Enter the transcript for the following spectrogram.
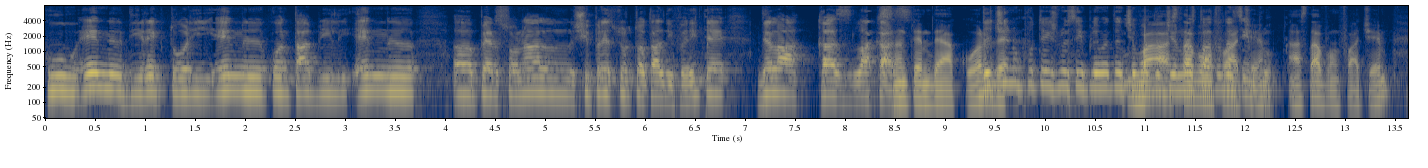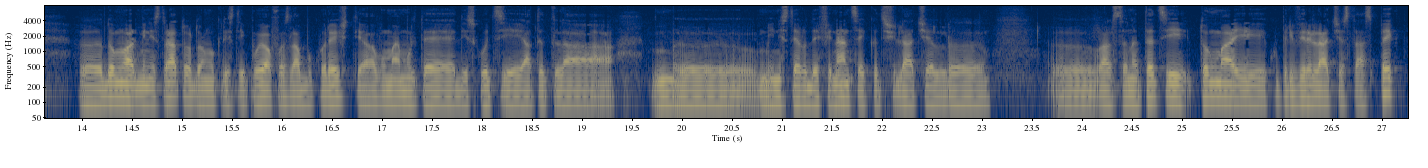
cu N directori, N contabili, N uh, personal și prețuri total diferite de la caz la caz. Suntem de acord. de ce nu putem și noi să implementăm ceva ba, de genul ăsta vom atât de face, simplu? Asta vom face. Uh, Domnul administrator, domnul Cristi Puiu, a fost la București, a avut mai multe discuții atât la uh, Ministerul de Finanțe cât și la cel uh, uh, al Sănătății, tocmai cu privire la acest aspect.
